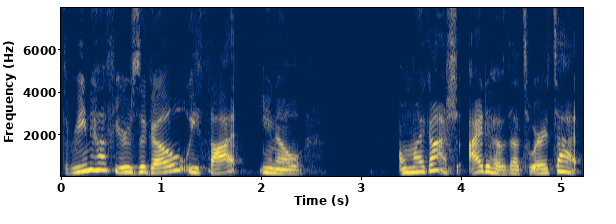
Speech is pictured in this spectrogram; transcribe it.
three and a half years ago. We thought, you know, oh my gosh, Idaho, that's where it's at.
